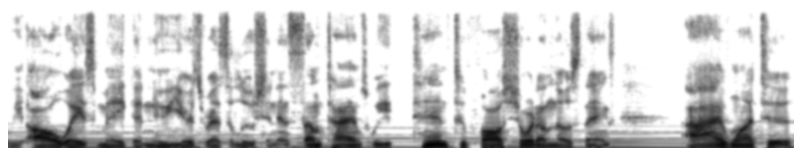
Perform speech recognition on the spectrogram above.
We always make a New Year's resolution, and sometimes we tend to fall short on those things. I want to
